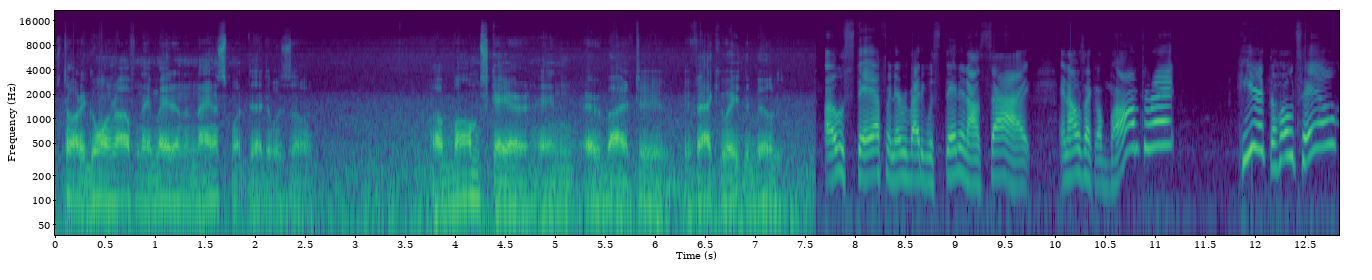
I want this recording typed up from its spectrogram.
started going off and they made an announcement that it was a, a bomb scare and everybody to evacuate the building. I was staff and everybody was standing outside and I was like, a bomb threat? Here at the hotel?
